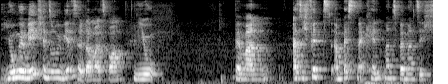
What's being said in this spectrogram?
junge Mädchen, so wie wir das halt damals waren. Jo. Wenn man, also ich finde, am besten erkennt man es, wenn man sich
